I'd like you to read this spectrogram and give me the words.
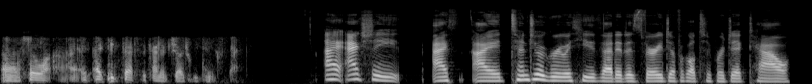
Uh, so I, I think that's the kind of judge we can expect. I actually, I I tend to agree with you that it is very difficult to predict how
